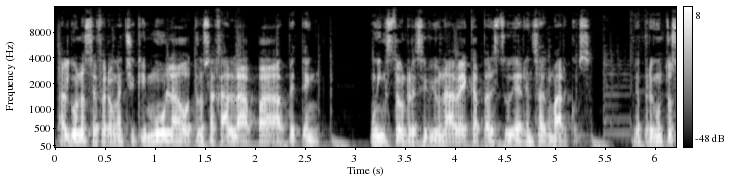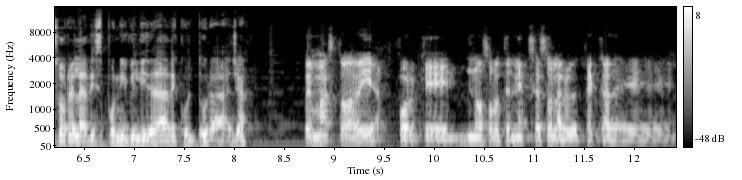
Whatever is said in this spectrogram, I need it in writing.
Algunos se fueron a Chiquimula, otros a Jalapa, a Petén. Winston recibió una beca para estudiar en San Marcos. Le pregunto sobre la disponibilidad de cultura allá. Fue más todavía, porque no solo tenía acceso a la biblioteca de,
